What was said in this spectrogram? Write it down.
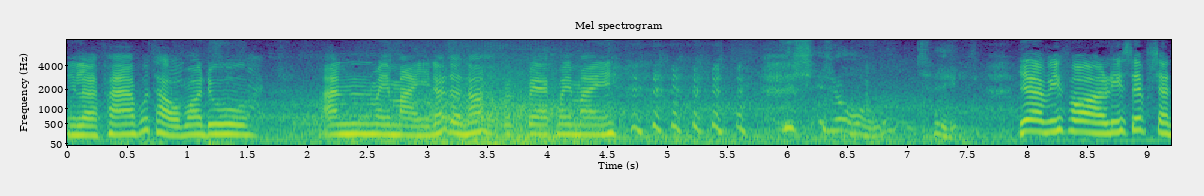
นี่แหละพาผู้เฒ่ามาดู อันใหม่ๆเนาะจ้ะเนาะแปลกๆใหม่ This is all, isn't it? ๆย่า before reception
